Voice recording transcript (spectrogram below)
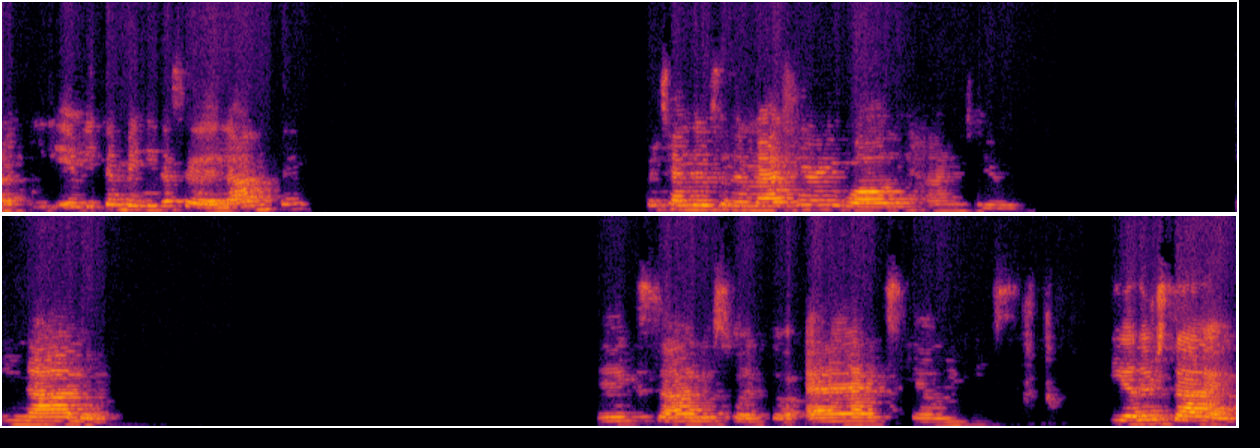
Aquí, eviten venir hacia adelante. Pretend there's an imaginary wall behind you. Inhalo. Exhalo, suelto. Exhale, release. The other side.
